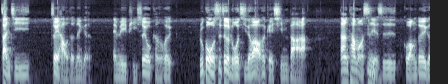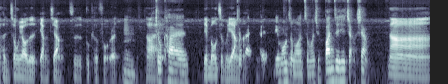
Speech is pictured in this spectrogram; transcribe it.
战绩最好的那个 MVP，所以我可能会，如果我是这个逻辑的话，我会给辛巴啦。当然，汤马斯也是国王队一个很重要的洋将，嗯，这是不可否认。嗯，就看联盟怎么样了。对，联盟怎么怎么去颁这些奖项？那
